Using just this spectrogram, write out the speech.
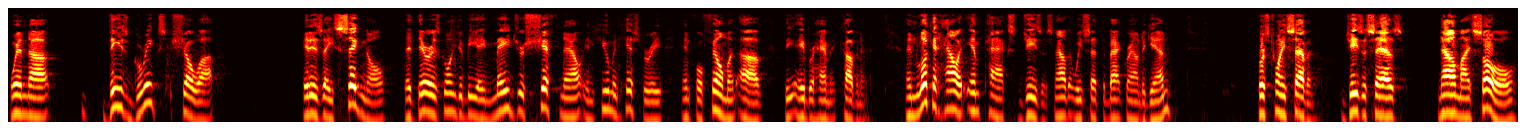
When uh, these Greeks show up, it is a signal that there is going to be a major shift now in human history in fulfillment of the Abrahamic covenant. And look at how it impacts Jesus now that we've set the background again. Verse 27, Jesus says, Now my soul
